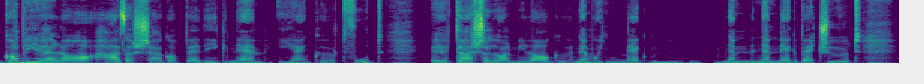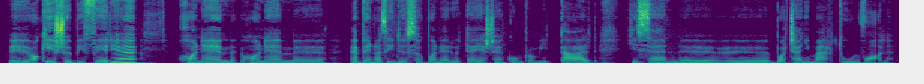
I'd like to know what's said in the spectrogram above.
Gabriella házassága pedig nem ilyen kört fut, társadalmilag nemhogy meg, nem, nem megbecsült a későbbi férje, hanem, hanem ebben az időszakban erőteljesen kompromittált, hiszen Bacsányi már túl van.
